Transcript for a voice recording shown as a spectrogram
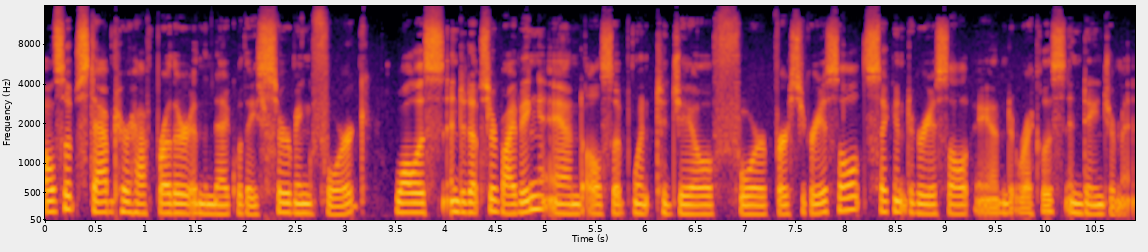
Alsop stabbed her half brother in the neck with a serving fork, Wallace ended up surviving, and Alsop went to jail for first degree assault, second degree assault, and reckless endangerment.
